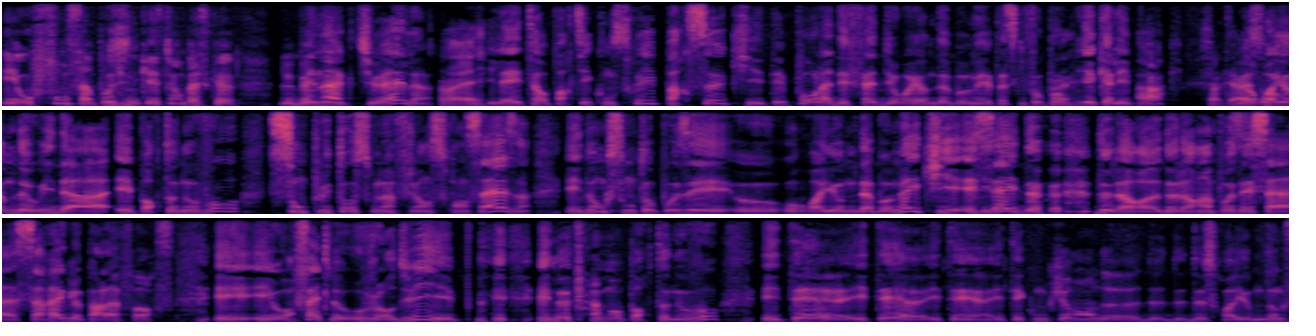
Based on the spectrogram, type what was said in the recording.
et, au fond, ça pose une question parce que le Bénin actuel, il a été en partie construit par ceux qui étaient pour la défaite du royaume d'Abomey. Parce qu'il ne faut pas oublier qu'à l'époque, ah, le royaume de Ouida et Porto Novo sont plutôt sous l'influence française et donc sont opposés au, royaume d'Abomey qui essaye de, leur, de leur imposer sa, règle par la force. Et, en fait, aujourd'hui, et, notamment Porto Novo, était, était, était, était concurrent de, de, ce royaume. Donc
